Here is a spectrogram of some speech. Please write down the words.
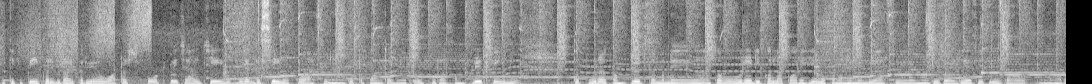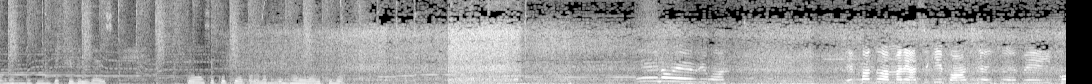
जैसे कि पे करें व्टर स्पोर्ट भी चलती बेस लोक आसी ना ये पर्यटन जेहतु पूरा कम्प्लीट हो तो पूरा कम्प्लीट से मैंने सब रेडी कलापर ही लोक तो तो मैंने तो भी आसवे जल्दी आसी तो मुझे आपदेली गाइस तो आशा करके आपल लगुव ଦେଖନ୍ତୁ ଆମେମାନେ ଆସିକି ପହଞ୍ଚି ଯାଇଛୁ ଏବେ ଇକୋ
